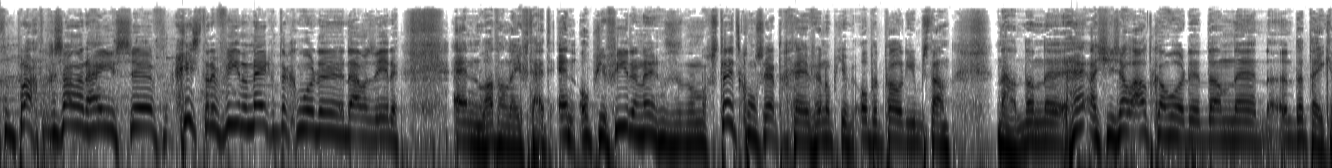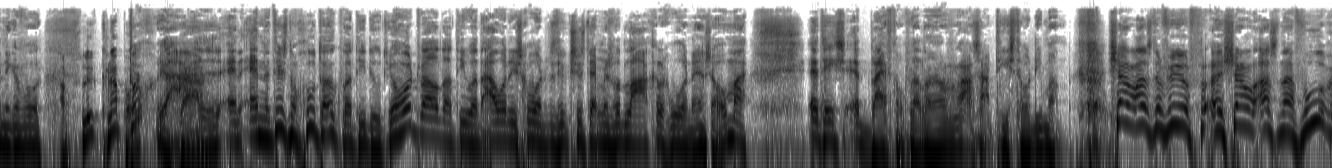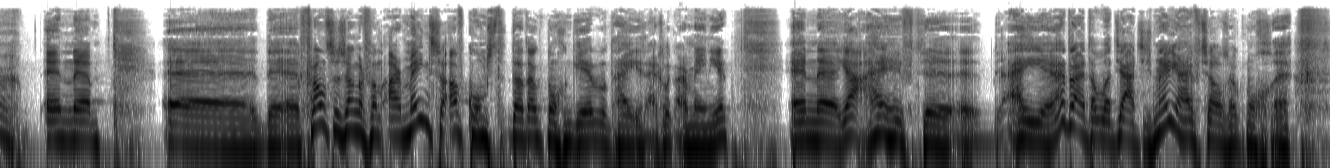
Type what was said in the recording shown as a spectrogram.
blijft een prachtige zanger. Hij is eh, gisteren 94 geworden, dames en heren. En wat een leeftijd. En op je 94 nog steeds concerten geven en op, je, op het podium staan. Nou, dan, eh, hè, als je zo oud kan worden, dan eh, dat teken ik ervoor. Absoluut knap hoor. Toch? Ja, En, en het is nog goed ook wat hij doet. Je hoort wel dat hij wat ouder is geworden. Natuurlijk, zijn stem is wat lager geworden en zo. Maar het, is, het blijft nog wel een razartiest hoor, die man. Charles Aznavour. Charles Aznavour. En... eh eh, de Franse zanger van Armeense afkomst. Dat ook nog een keer, want hij is eigenlijk Armenier. En eh, ja, hij heeft, eh, eh, hij, eh, hij draait al wat jaartjes mee. Hij heeft zelfs ook nog eh,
